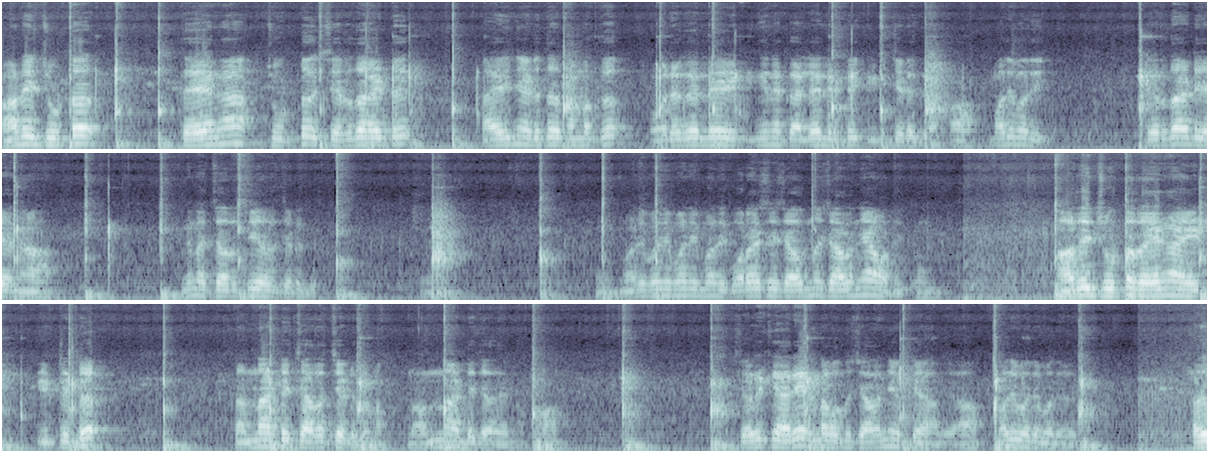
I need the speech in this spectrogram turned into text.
ആദ്യം ചുട്ട തേങ്ങ ചുട്ട് ചെറുതായിട്ട് അരിഞ്ഞെടുത്ത് നമുക്ക് ഒരകല്ല് ഇങ്ങനെ കല്ലിലിട്ട് ഇടിച്ചെടുക്കാം. ആ മതി മതി. ചെറുതായിട്ട് ഞാൻ ആ ഇങ്ങനെ ചതച്ച് ചതച്ചെടുക്കുക മതി മതി മതി മതി. കുറേശ്ശെ ചതന്ന് ചതഞ്ഞാൽ മതി. ആദ്യം ചുട്ട തേങ്ങ ഇട്ടിട്ട് നന്നായിട്ട് ചതച്ചെടുക്കണം. നന്നായിട്ട് ചതയണം. ആ. ചെറിയ അരയുണ്ടാവും ഒന്ന് ചതഞ്ഞ് കിട്ടിയാൽ മതി. ആ മതി മതി മതി മതി. അത്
